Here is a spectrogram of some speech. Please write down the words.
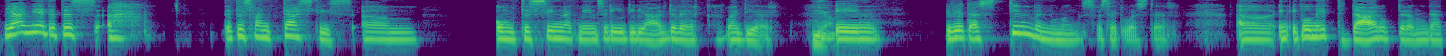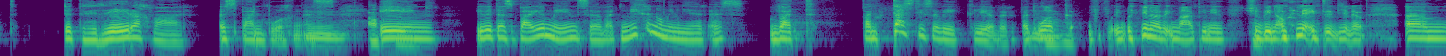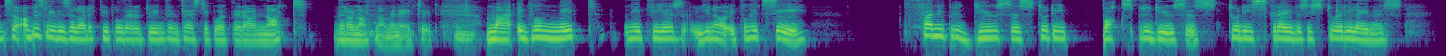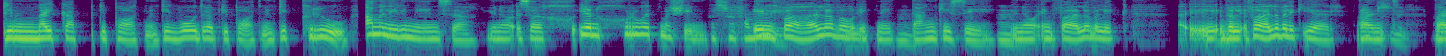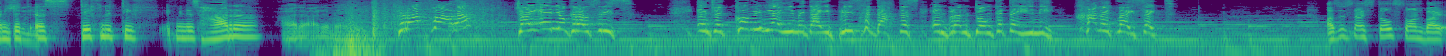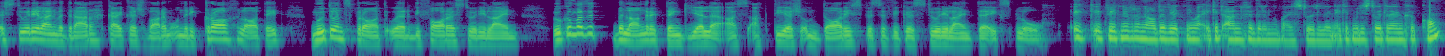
Ja, nee, dit is uh, dit is fantasties. Um, om te sien dat mense die die, die harde werk waardeer. Ja. En jy weet as 10 benoemings vir Suidooster. Uh en ek wil net daarop dring dat dit regtig waar 'n spanpoging is. Mm, absoluut. En jy weet as baie mense wat nie genomineer is wat fantastiese werk lewer wat mm. ook you know in my opinion should be nominated you know um so obviously there's a lot of people that are doing fantastic work that are not that are not nominated mm. maar ek wil net net weer you know ek wil net sê van die producers tot die box producers tot die skrywers die storielyners die make-up department, die wardrobe department, die crew. Almal hierdie mense, you know, is 'n een groot masjien. Familie. En vir hulle wil ek net mm. dankie sê, mm. you know, en vir hulle wil ek eh, wil vir hulle wil ek eer want Absoluut, want dit absoluut. is definitief, ek meen dis harde harde harde werk. Kragvader, jy en jou groceries. En jy kom nie weer hier met daai iblis gedagtes en bring donkerte hier nie. Gaan uit my huis uit. As ons nou stil staan by 'n storielyn wat regtig kykers warm onder die kraag gelaat het, moet ons praat oor die Farao storielyn. Hoekom was dit belangrik dink julle as akteurs om daardie spesifieke storielyn te explore? Ek ek weet nie of Ronaldo weet nie, maar ek het aangedring op by 'n storielyn. Ek het met die storielyn gekom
